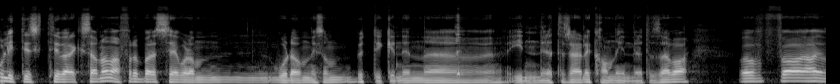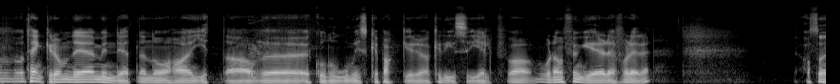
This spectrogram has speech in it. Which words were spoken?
politisk til verks her nå, da, for å bare se hvordan, hvordan liksom butikken din eh, innretter seg, eller kan innrette seg. Hva, hva, hva, tenker du om det myndighetene nå har gitt av økonomiske pakker, av krisehjelp? Hva, hvordan fungerer det for dere? Altså,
